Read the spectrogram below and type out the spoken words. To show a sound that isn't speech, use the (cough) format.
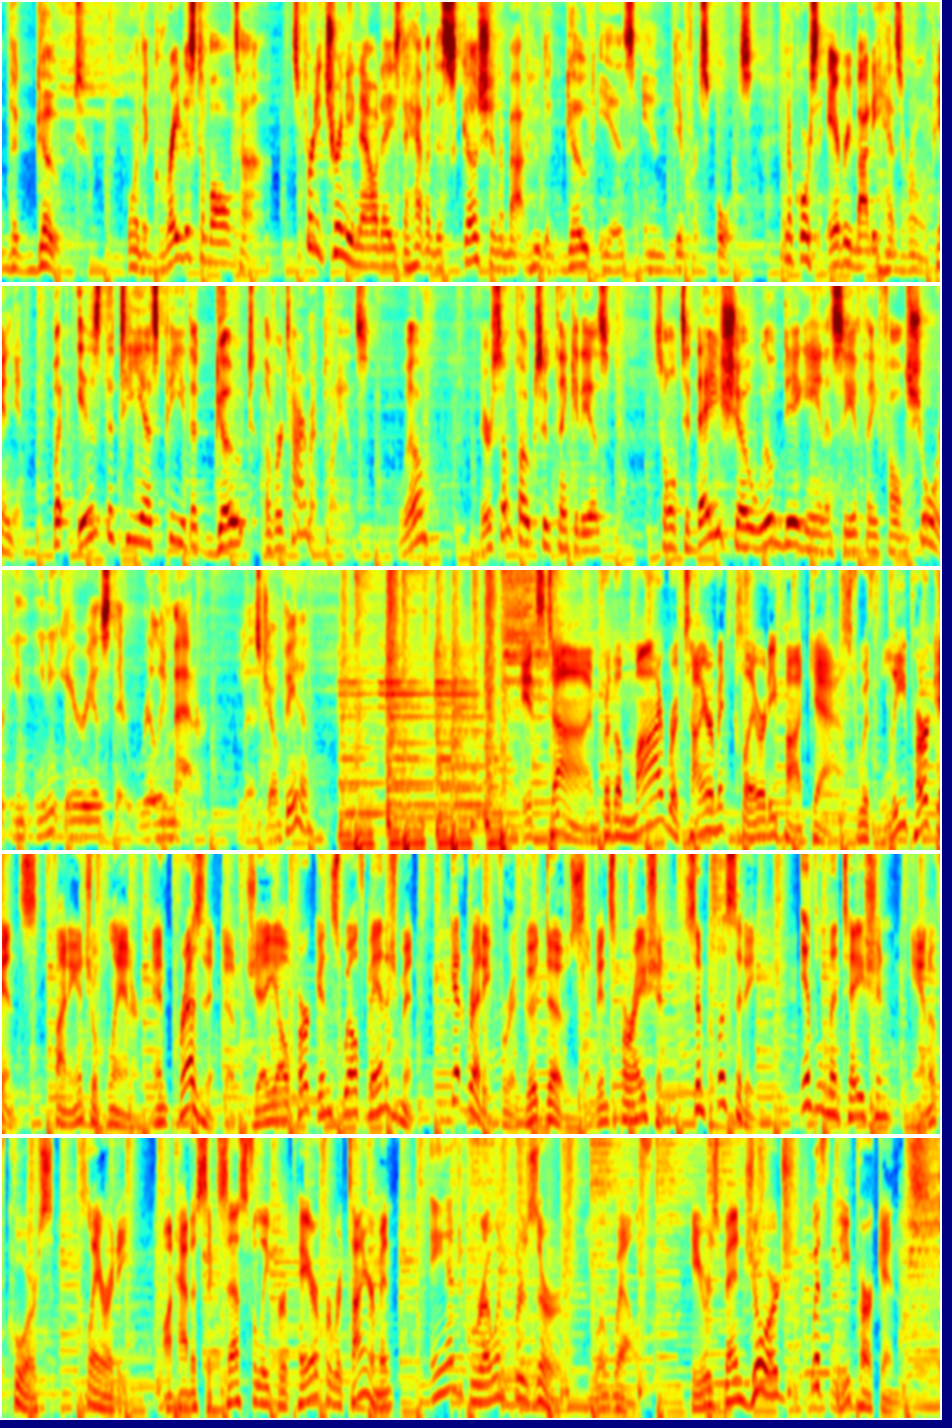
the GOAT, or the greatest of all time. It's pretty trendy nowadays to have a discussion about who the GOAT is in different sports. And of course, everybody has their own opinion. But is the TSP the GOAT of retirement plans? Well, there are some folks who think it is. So on today's show, we'll dig in and see if they fall short in any areas that really matter. Let's jump in. It's time for the My Retirement Clarity Podcast with Lee Perkins, financial planner and president of JL Perkins Wealth Management. Get ready for a good dose of inspiration, simplicity, implementation, and of course, clarity on how to successfully prepare for retirement and grow and preserve your wealth. Here's Ben George with Lee Perkins.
